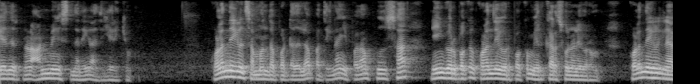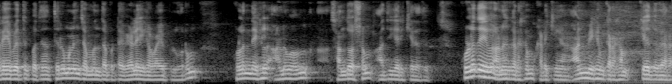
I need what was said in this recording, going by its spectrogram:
கேது இருக்கனால ஆன்மீக சிந்தனைகள் அதிகரிக்கும். குழந்தைகள் சம்மந்தப்பட்டதில் பார்த்திங்கன்னா இப்போ தான் புதுசாக நீங்கள் ஒரு பக்கம் குழந்தை ஒரு பக்கம் இருக்கிற சூழ்நிலை வரும். குழந்தைகளுக்கு நிறைய பேர்த்துக்கு பார்த்திங்கன்னா திருமணம் சம்மந்தப்பட்ட வேலைகள் வாய்ப்புகள் வரும். குழந்தைகள் அனுபவம் சந்தோஷம் அதிகரிக்கிறது. குலதெய்வ அனுகிரகம் கிடைக்குங்க. ஆன்மீகம் கிரகம் கேது வேறு.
